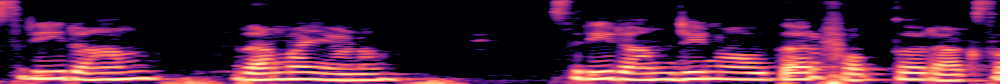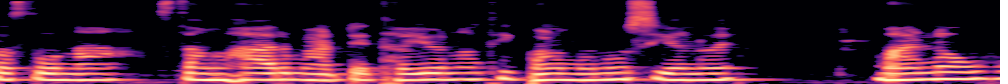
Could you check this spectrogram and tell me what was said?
શ્રી રામ રામાયણમ. શ્રી રામજીનો અવતાર ફક્ત રાક્ષસોના સંહાર માટે થયો નથી, પણ મનુષ્યને માનવ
